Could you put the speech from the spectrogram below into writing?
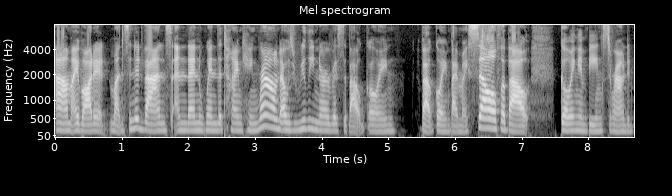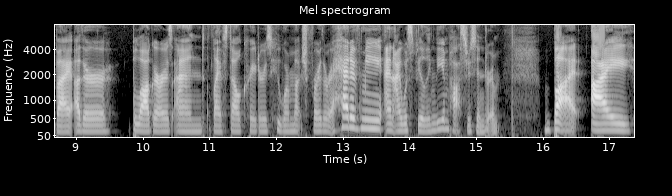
Um, I bought it months in advance, and then when the time came round, I was really nervous about going about going by myself, about going and being surrounded by other bloggers and lifestyle creators who were much further ahead of me, and I was feeling the imposter syndrome but I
